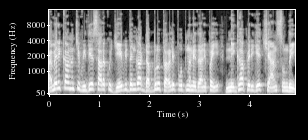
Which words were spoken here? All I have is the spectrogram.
అమెరికా నుంచి విదేశాలకు ఏ విధంగా డబ్బులు తరలిపోతుందనే దానిపై నిఘా పెరిగే ఛాన్స్ ఉంది.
